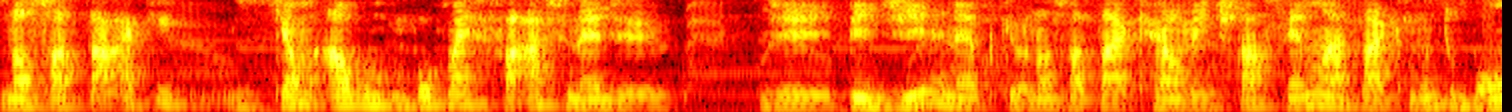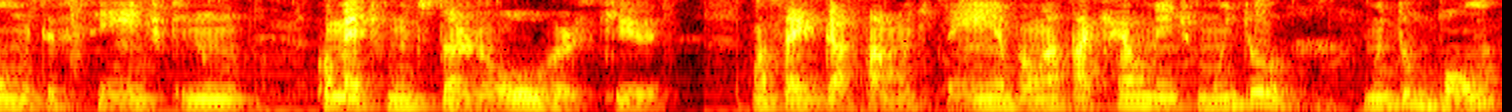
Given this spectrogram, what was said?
nosso ataque, que é um, algo um pouco mais fácil, né, de de pedir, né? Porque o nosso ataque realmente está sendo um ataque muito bom, muito eficiente, que não comete muitos turnovers, que consegue gastar muito tempo. É um ataque realmente muito, muito bom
